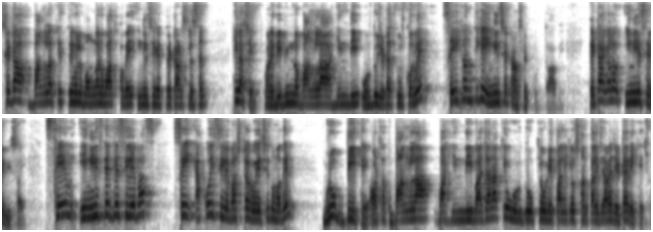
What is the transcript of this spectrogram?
সেটা বাংলার ক্ষেত্রে হলে বঙ্গানুবাদ হবে, ইংলিশের ক্ষেত্রে ট্রান্সলেশন ঠিক আছে? মানে বিভিন্ন বাংলা, হিন্দি, উর্দু যেটা চুজ করবে, সেইখান থেকে ইংলিশে ট্রান্সলেট করতে হবে। এটা গেল ইংলিশের বিষয়। সেম ইংলিশের যে সিলেবাস সেই একই সিলেবাসটা রয়েছে তোমাদের গ্রুপ বিতে অর্থাৎ বাংলা বা হিন্দি বা যারা কেউ উর্দু, কেউ নেপালি, কেউ সাঁওতালি, যারা যেটা রেখেছো,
